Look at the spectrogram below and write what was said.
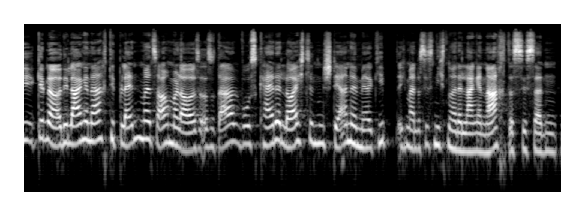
die, genau, die lange Nacht, die blenden wir jetzt auch mal aus. Also da, wo es keine leuchtenden Sterne mehr gibt, ich meine, das ist nicht nur eine lange Nacht, das ist ein,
